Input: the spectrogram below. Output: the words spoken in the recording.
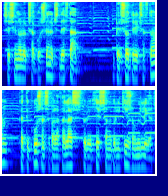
σε σύνολο 667, οι περισσότεροι εξ αυτών κατοικούσαν σε παραθαλάσσιες περιοχές της Ανατολικής Ρωμιλίας.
